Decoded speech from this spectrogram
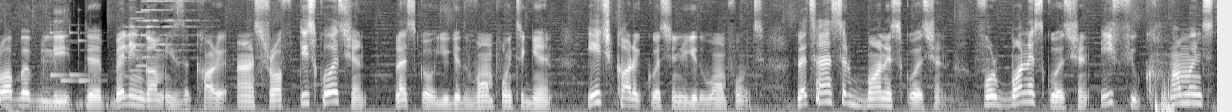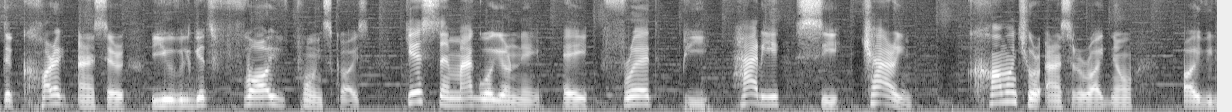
Probably the Bellingham is the correct answer of this question. Let's go, you get one point again. Each correct question you get one point. Let's answer bonus question. For bonus question, if you comment the correct answer, you will get 5 points guys. Guess the Maguire name. A. Fred B. Harry C. Karim. Comment your answer right now. I will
